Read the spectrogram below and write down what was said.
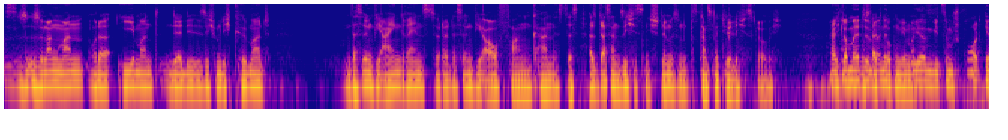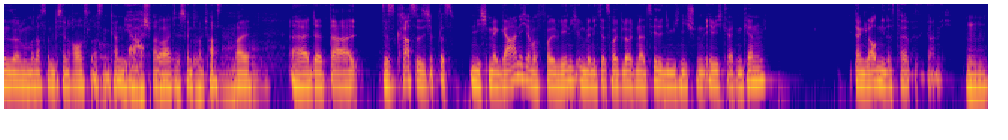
so, solange man oder jemand, der sich um dich kümmert, das irgendwie eingrenzt oder das irgendwie auffangen kann, ist das, also das an sich ist nicht Schlimmes und was ganz Natürliches, glaube ich. ja, ich glaube, man hätte, halt man gucken, wie hätte man- irgendwie zum Sport gehen sollen, wo man das so ein bisschen rauslassen kann. Ja, Sport ist gut, verpasst, ja. weil äh, da, da, das ist krass ist, ich habe das nicht mehr gar nicht, aber voll wenig. Und wenn ich das heute Leuten erzähle, die mich nicht schon Ewigkeiten kennen, dann glauben die das teilweise gar nicht. Mhm.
